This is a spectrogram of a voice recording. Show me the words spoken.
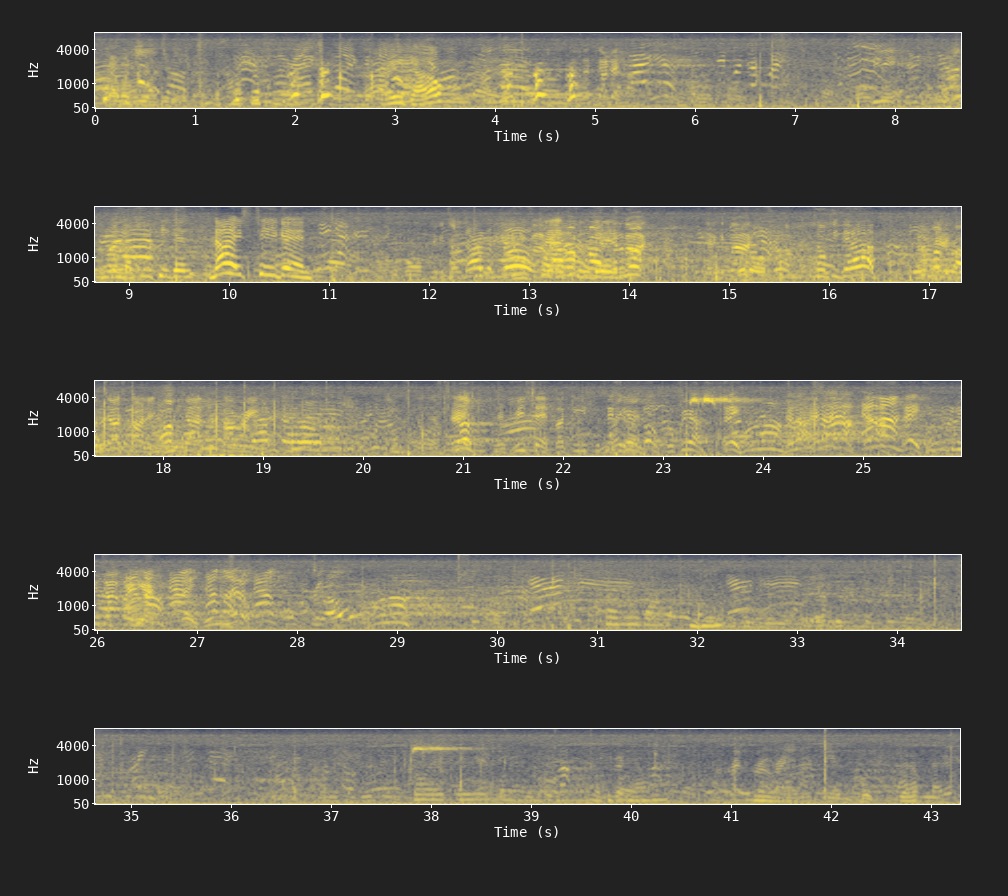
There you go. Come on, Dash, Tegan. Nice, Tegan. Pass, Get Tegan. him back. Gotta get back. Sophie, get up. Get him Okay, put dust on it. Good job recovering. Hey, let's reset. Back to your position. Go. Sophia. Hey, Ella, Ella, Ella, Ella. Hey, she's doing a good job right here. Hey, you're in the middle. Good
